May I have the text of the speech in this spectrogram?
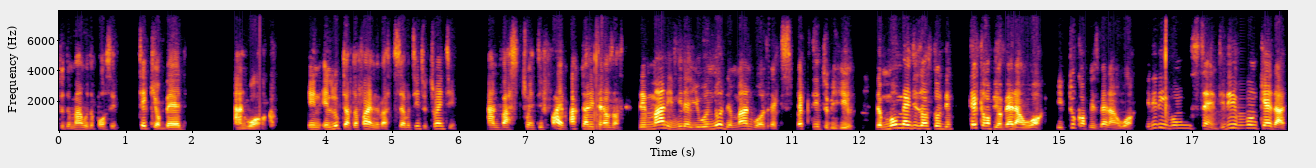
to the man with the palsy take your bed and walk. In, in Luke chapter 5, verse 17 to 20, and verse 25 actually tells us the man immediately, you will know the man was expecting to be healed. The moment Jesus told him, Take up your bed and walk, he took up his bed and walked. He didn't even send, he didn't even care that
